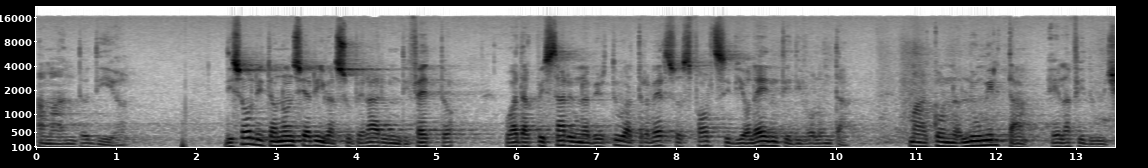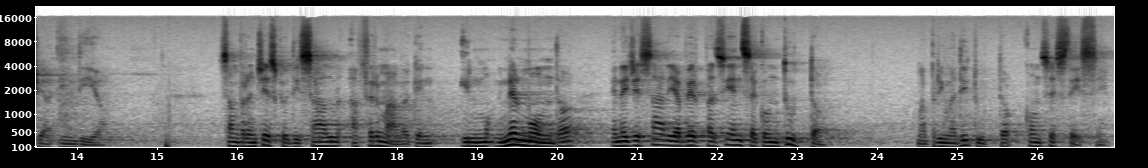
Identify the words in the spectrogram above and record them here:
amando Dio. Di solito non si arriva a superare un difetto o ad acquistare una virtù attraverso sforzi violenti di volontà, ma con l'umiltà e la fiducia in Dio. San Francesco di Sal affermava che il, nel mondo è necessario aver pazienza con tutto, ma prima di tutto con se stessi.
